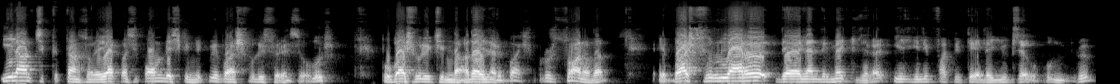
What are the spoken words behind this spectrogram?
İlan çıktıktan sonra yaklaşık 15 günlük bir başvuru süresi olur. Bu başvuru için de adaylar başvurur. Sonra da e, başvuruları değerlendirmek üzere ilgili fakülteye de yüksek okul müdürü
